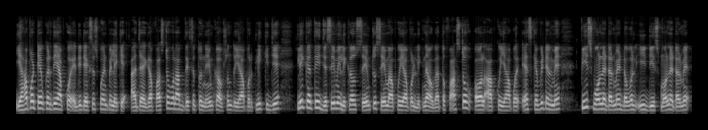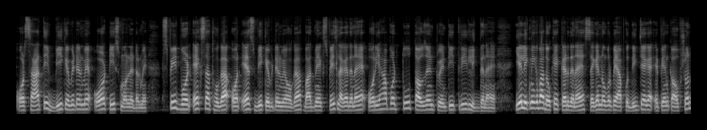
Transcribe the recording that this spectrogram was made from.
यहाँ पर टैप करते ही आपको एडिट एक्सेस पॉइंट पर लेके आ जाएगा। फ़र्स्ट ऑफ़ ऑल आप देख सकते हो नेम का ऑप्शन तो यहाँ पर क्लिक कीजिए। क्लिक करते ही जैसे मैं लिख रहा हूँ सेम टू सेम आपको यहाँ पर लिखना होगा। तो फ़र्स्ट ऑफ़ ऑल आपको यहाँ पर एस कैपिटल में पी स्मॉल लेटर में double E D small letter में और साथ ही बी कैपिटल में और टी स्मॉल लेटर में। स्पीड बोर्ड एक साथ होगा और एस बी कैपिटल में होगा। बाद में एक स्पेस लगा देना है और यहाँ पर 2023 लिख देना है। ये लिखने के बाद ओके कर देना है। सेकंड नंबर पे आपको दिख जाएगा एपीएन का ऑप्शन।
